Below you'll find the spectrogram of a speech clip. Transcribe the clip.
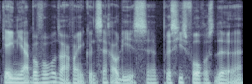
Kenia bijvoorbeeld, waarvan je kunt zeggen, oh, die is uh, precies volgens de,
